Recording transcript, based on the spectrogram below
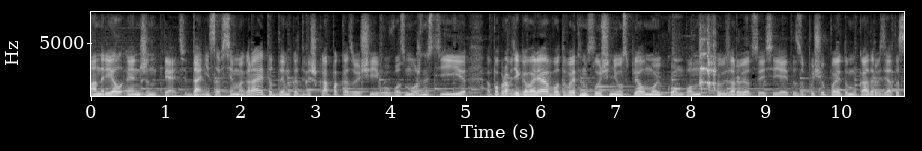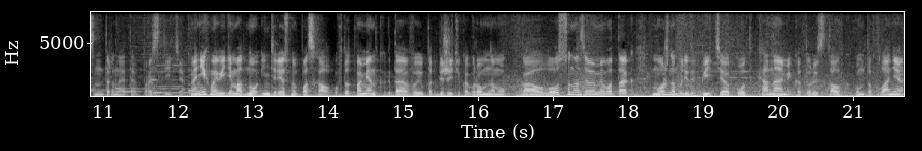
Unreal Engine 5. Да, не совсем совсем игра, это демка движка, показывающая его возможности, и, по правде говоря, вот в этом случае не успел мой комп, он нахуй взорвется, если я это запущу, поэтому кадр взято с интернета, простите. На них мы видим одну интересную пасхалку. В тот момент, когда вы подбежите к огромному колоссу, назовем его так, можно будет вбить э, код Konami, который стал в каком-то плане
